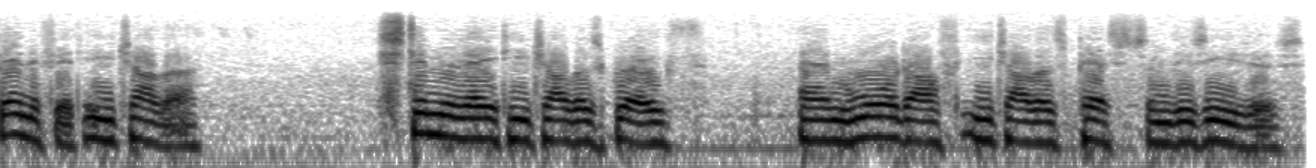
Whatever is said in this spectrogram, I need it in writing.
benefit each other, stimulate each other's growth, and ward off each other's pests and diseases.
